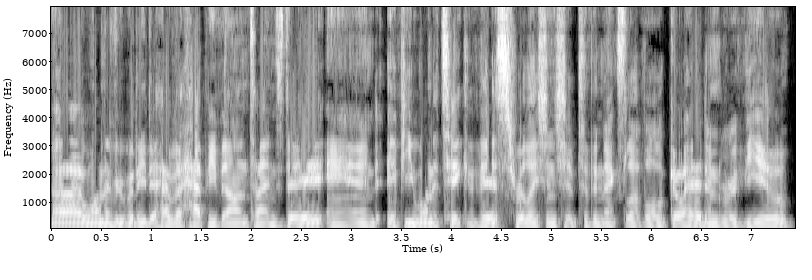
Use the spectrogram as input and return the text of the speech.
I want everybody to have a happy Valentine's Day. And if you want to take this relationship to the next level, go ahead and review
